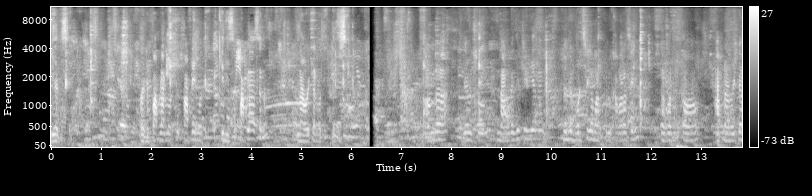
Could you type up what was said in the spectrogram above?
ইয়ে দিছে। ওইটা পাপলার মধ্যে পাপড়ির মধ্যে কি দিছে? পাপলা আছে না? না ওইটার মধ্যে কি দিছে? আমরা যেহেতু নন ভেজিটেরিয়ানের জন্য বলছিলাম আর কোনো খাবার আছে তখন তো আপনার ওইটা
